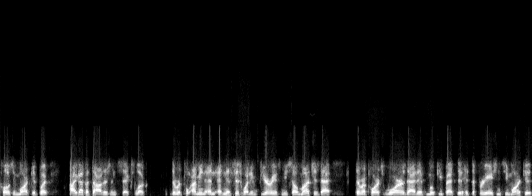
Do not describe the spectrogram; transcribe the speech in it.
closing market. But I got the Dodgers in six. Look, the report. I mean, and and this is what infuriates me so much is that the reports were that if Mookie Betts did hit the free agency market,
